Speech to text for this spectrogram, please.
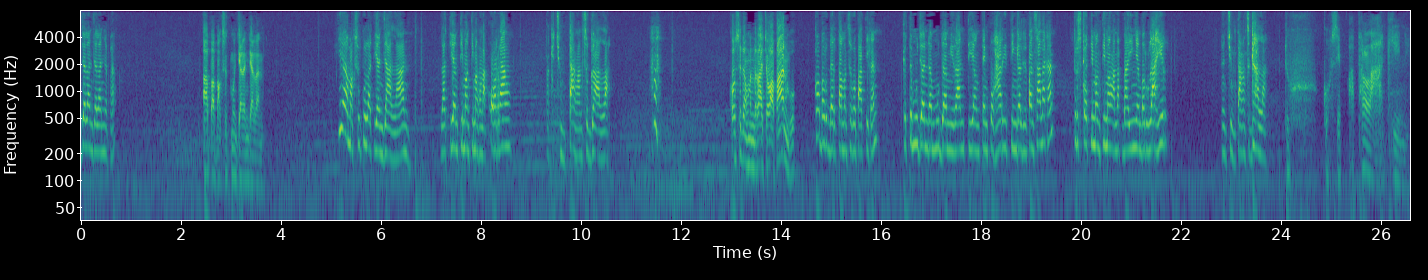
Jalan-jalannya, Pak? Apa maksudmu jalan-jalan? Ya, maksudku latihan jalan. Latihan timang-timang anak orang. Pakai cium tangan segala. Kau sedang meneracau apaan, Bu? Kau baru dari Taman Seropati, kan? Ketemu janda muda Miranti yang tempo hari tinggal di depan sana, kan? Terus kau timang-timang anak bayinya yang baru lahir. Dan cium tangan segala. Gosip apa lagi nih?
